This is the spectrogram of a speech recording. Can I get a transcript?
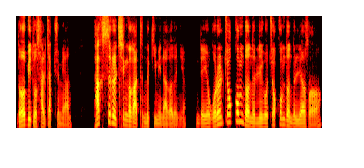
너비도 살짝 주면 박스를 친 것 같은 느낌이 나거든요. 근데 요거를 조금 더 늘리고 조금 더 늘려서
